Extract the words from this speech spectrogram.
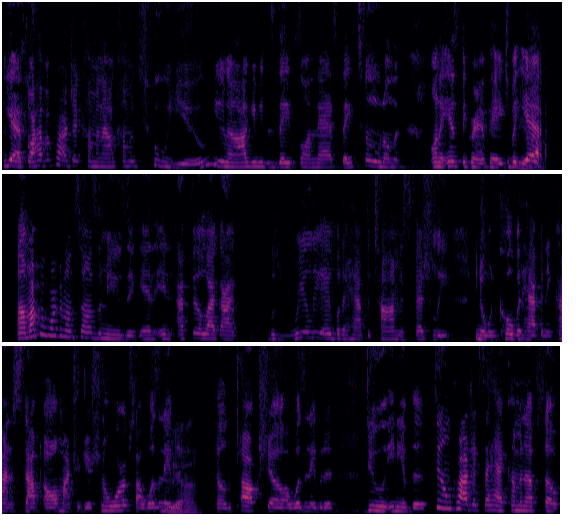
yeah, so I have a project coming out, coming to you. You know, I'll give you the dates on that. Stay tuned on the on the Instagram page. But yeah, yeah um, I've been working on tons of music, and, and I feel like I was really able to have the time, especially you know when COVID happened, it kind of stopped all my traditional work, so I wasn't able yeah. to you know the talk show. I wasn't able to do any of the film projects I had coming up. So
